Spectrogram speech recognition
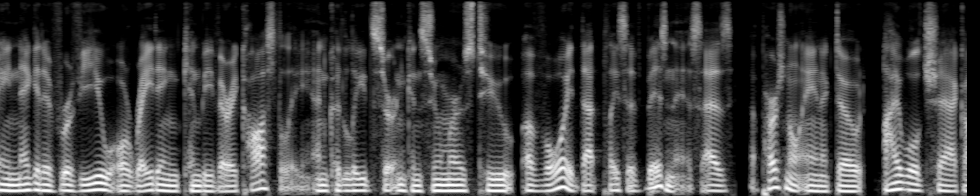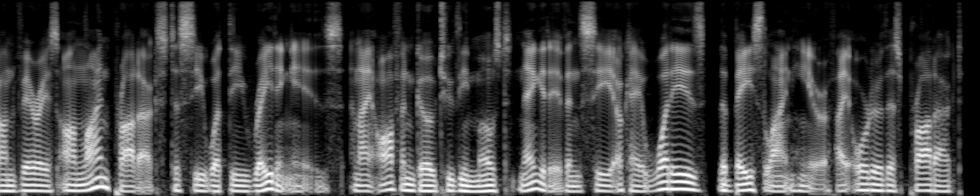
A negative review or rating can be very costly and could lead certain consumers to avoid that place of business. As a personal anecdote, I will check on various online products to see what the rating is. And I often go to the most negative and see, okay, what is the baseline here? If I order this product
